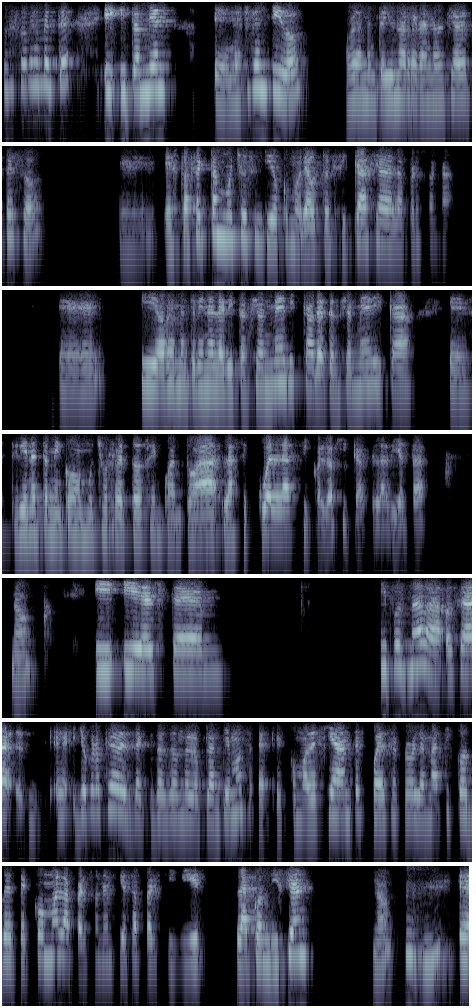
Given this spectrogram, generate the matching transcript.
Entonces, obviamente, y, y, también en este sentido, obviamente hay una reganancia de peso. Eh, esto afecta mucho el sentido como de autoeficacia de la persona. Eh, y obviamente viene la evitación médica, de atención médica, este, viene también como muchos retos en cuanto a las secuelas psicológicas de la dieta, ¿no? Y, y este, y pues nada, o sea, eh, yo creo que desde, desde donde lo planteemos, eh, eh, como decía antes, puede ser problemático desde cómo la persona empieza a percibir la condición, ¿no?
